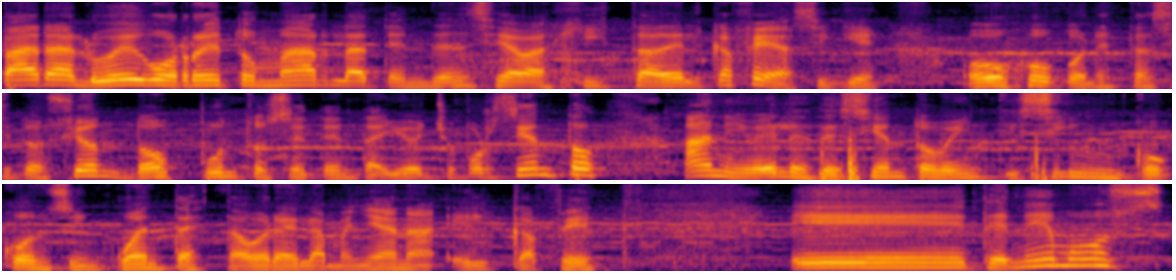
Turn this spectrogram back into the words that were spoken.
para luego retomar la tendencia bajista del café. Así que ojo con esta situación, 2.78% a niveles de 125,50 a esta hora de la mañana el café. Eh, tenemos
